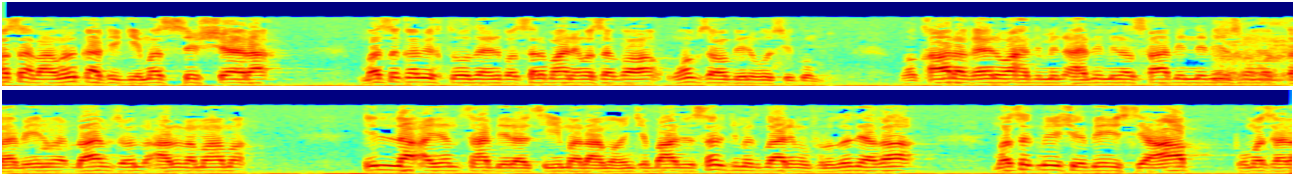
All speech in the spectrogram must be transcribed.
مسئلہ امام کافی کی مس سے شعرا مس کا بھی تو سر بانے وس کا وم سو بن وسکم وقار غیر واحد من اهل من اصحاب النبي صلى الله عليه وسلم والتابعين ودائم سؤال على الامام الا ايام صاحب رسيم علامه ان بعض سرج مقدار مفروضه دے گا مسک میں شبے استعاب، وہ مسئلہ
